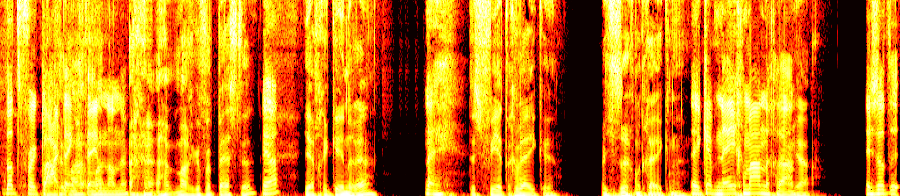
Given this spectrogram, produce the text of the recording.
dat verklaart denk ik het een en ander. Mag ik het verpesten? Ja? Je hebt geen kinderen, hè? Nee, Het is 40 weken wat je terug moet rekenen. ik heb negen maanden gedaan. Ja, Is dat...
